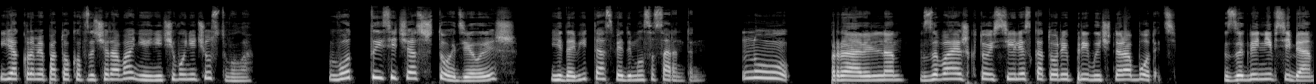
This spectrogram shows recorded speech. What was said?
Я, кроме потоков зачарования, ничего не чувствовала. «Вот ты сейчас что делаешь?» — ядовито осведомился Сарантон. «Ну, правильно, взываешь к той силе, с которой привычно работать. Загляни в себя,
